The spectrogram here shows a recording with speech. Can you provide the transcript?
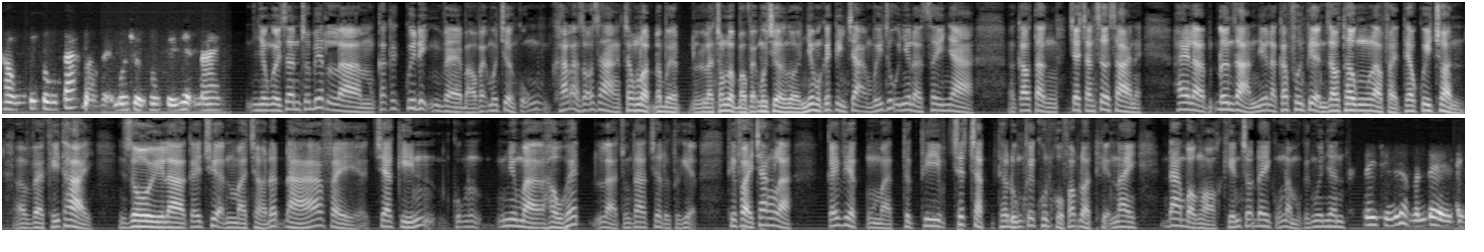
trong cái công tác bảo vệ môi trường không khí hiện nay? Nhiều người dân cho biết là các cái quy định về bảo vệ môi trường cũng khá là rõ ràng trong luật, đặc biệt là trong luật bảo vệ môi trường rồi nhưng mà cái tình trạng ví dụ như là xây nhà cao tầng, che chắn sơ sài này, hay là đơn giản như là các phương tiện giao thông là phải theo quy chuẩn ờ, về khí thải, rồi là cái chuyện mà chở đất đá phải che kín cũng, nhưng mà hầu hết là chúng ta chưa được thực hiện thì phải chăng là cái việc mà thực thi siết chặt theo đúng cái khuôn khổ pháp luật hiện nay đang bỏ ngỏ khiến cho đây cũng là một cái nguyên nhân. Đây chính là vấn đề ảnh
